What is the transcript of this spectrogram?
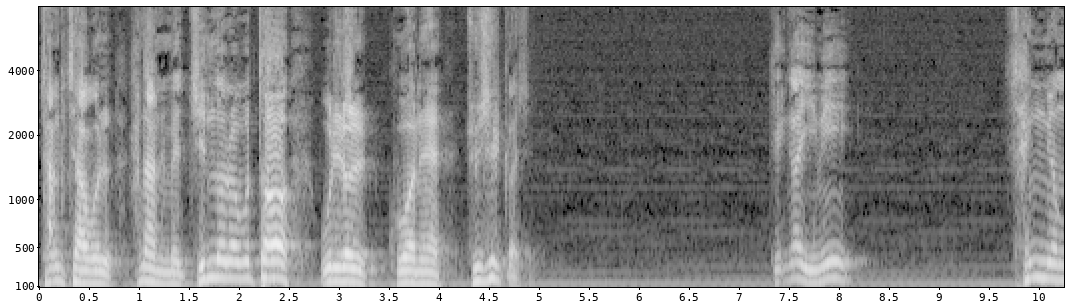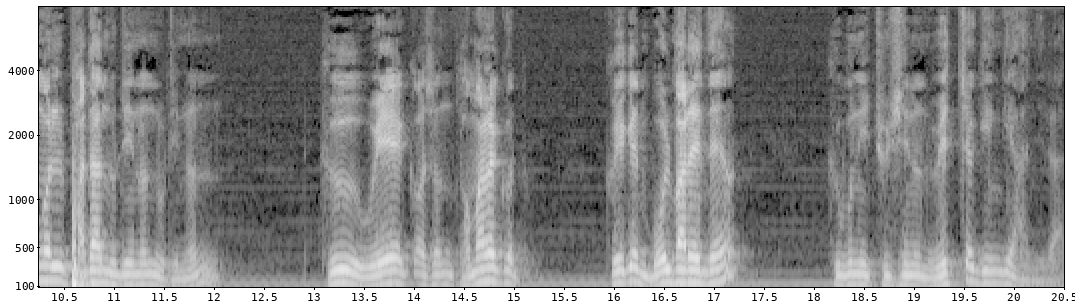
장차 올 하나님의 진노로부터 우리를 구원해 주실 것입니다. 그러니까 이미 생명을 받아 누리는 우리는 그 외의 것은 더 말할 것, 그에게 뭘 바라야 돼요? 그분이 주시는 외적인 게 아니라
